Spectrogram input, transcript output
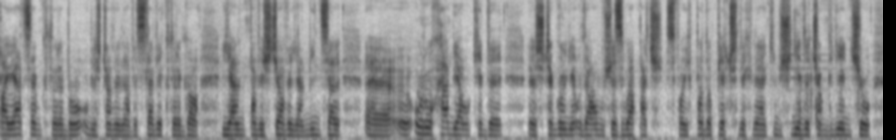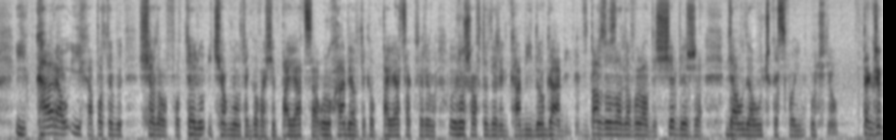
pajacem, który był umieszczony na wystawie, którego Jan powieściowy, Jan Mincel e, uruchamiał, kiedy szczególnie udało mu się złapać swoich podopiecznych na jakimś niedociągnięciu i karał ich, a potem siadał w fotelu i ciągnął tego właśnie pajaca, uruchamiał tego pajaca, który ruszał wtedy rękami i nogami, więc bardzo zadowolony z siebie, że dał nauczkę swoim uczniom. Także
